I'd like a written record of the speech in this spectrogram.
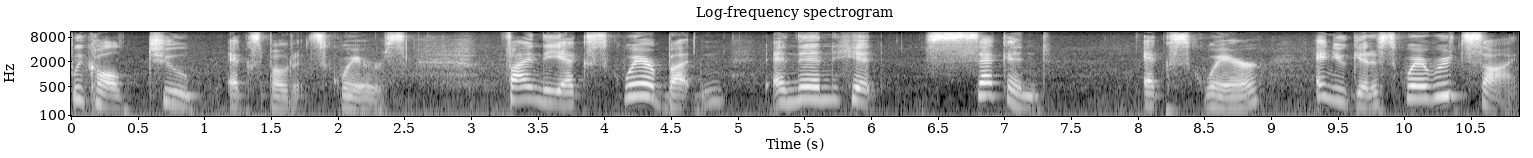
We call two exponent squares. Find the x square button and then hit second x square and you get a square root sign.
